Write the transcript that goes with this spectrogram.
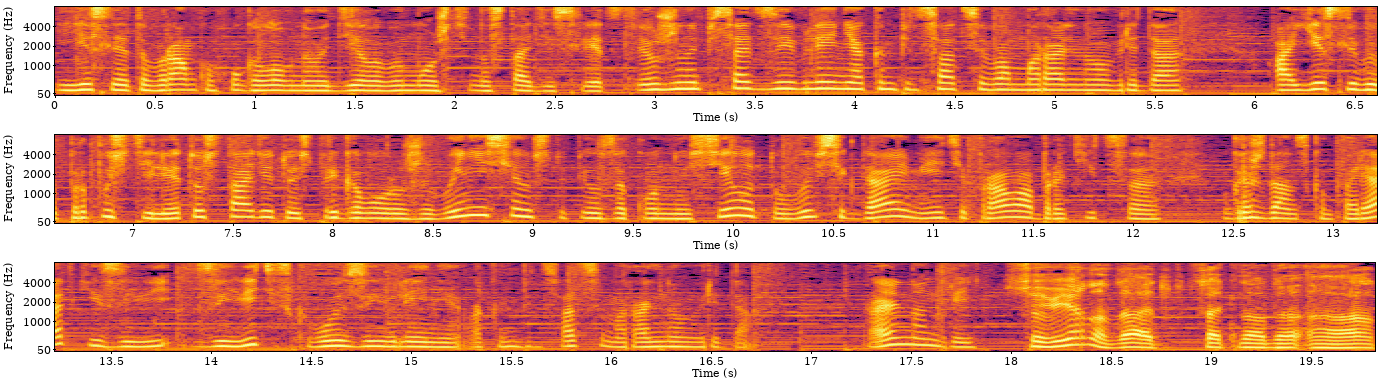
И если это в рамках уголовного дела, вы можете на стадии следствия уже написать заявление о компенсации вам морального вреда. А если вы пропустили эту стадию, то есть приговор уже вынесен, вступил в законную силу, то вы всегда имеете право обратиться в гражданском порядке и заяви- заявить исковое заявление о компенсации морального вреда. Правильно, Андрей? Все верно, да. Тут, кстати, надо а,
